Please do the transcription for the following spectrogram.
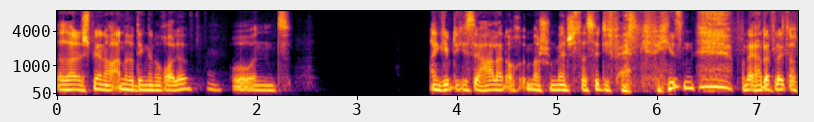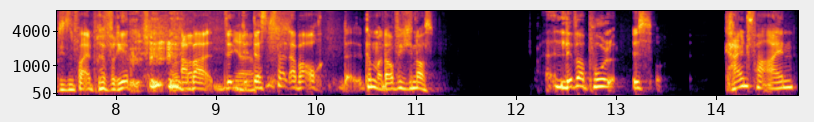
Also da spielen auch andere Dinge eine Rolle. Mhm. Und angeblich ist ja Haaland auch immer schon Manchester City-Fan gewesen. Von daher hat er vielleicht auch diesen Verein präferiert. aber ja. das ist halt aber auch, komm mal, darauf ich hinaus. Liverpool ist kein Verein,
